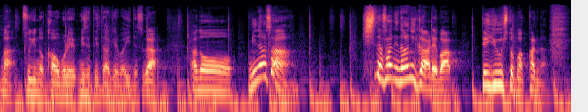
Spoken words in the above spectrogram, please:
まあ、次の顔ぶれ見せていただければいいですがあの皆さん岸田さんに何かあればっていう人ばっかりなんです、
